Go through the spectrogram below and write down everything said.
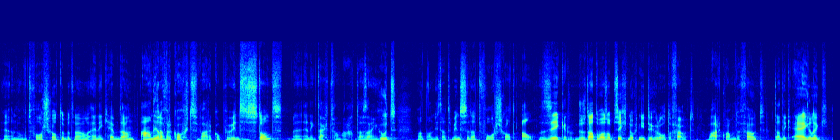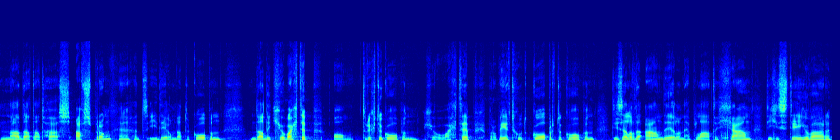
hè, om het voorschot te betalen. En ik heb dan aandelen verkocht waar ik op winst stond. Hè, en ik dacht van, ah, dat is dan goed, want dan is dat tenminste dat voorschot al zeker. Dus dat was op zich nog niet de grote fout. Waar kwam de fout? Dat ik eigenlijk nadat dat huis afsprong, hè, het idee om dat te kopen, dat ik gewacht heb om terug te kopen, gewacht heb, geprobeerd goedkoper te kopen, diezelfde aandelen heb laten gaan die gestegen waren.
